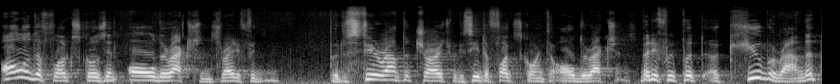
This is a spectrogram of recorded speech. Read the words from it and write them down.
all of the flux goes in all directions, right? If we put a sphere around the charge, we can see the flux going to all directions. But if we put a cube around it,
